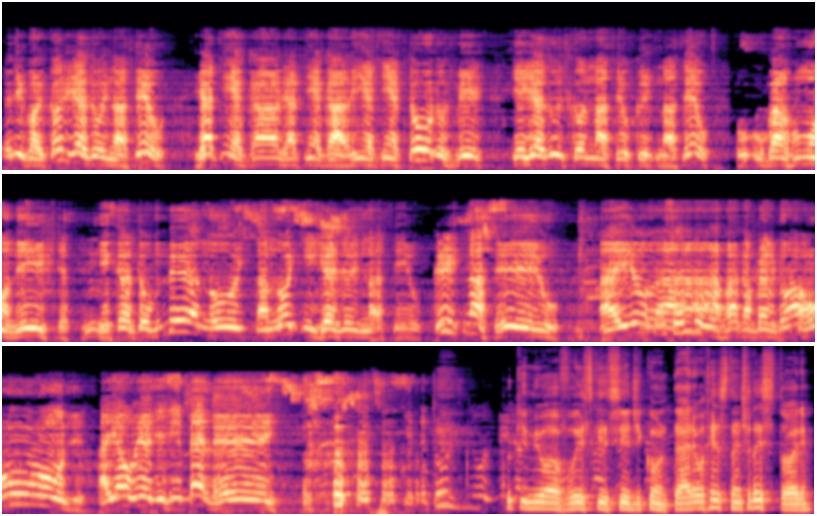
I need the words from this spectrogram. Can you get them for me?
Eu digo, olha, quando Jesus nasceu, já tinha galo, já tinha galinha, tinha todos os bichos. Que Jesus, quando nasceu, Cristo nasceu, o, o galo romanista, que cantou meia-noite, na noite que Jesus nasceu. Cristo nasceu. Aí eu, a, a, a vaca perguntou aonde? Aí a ovelha dizia em Belém. O que meu avô esquecia de contar é o restante da história,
